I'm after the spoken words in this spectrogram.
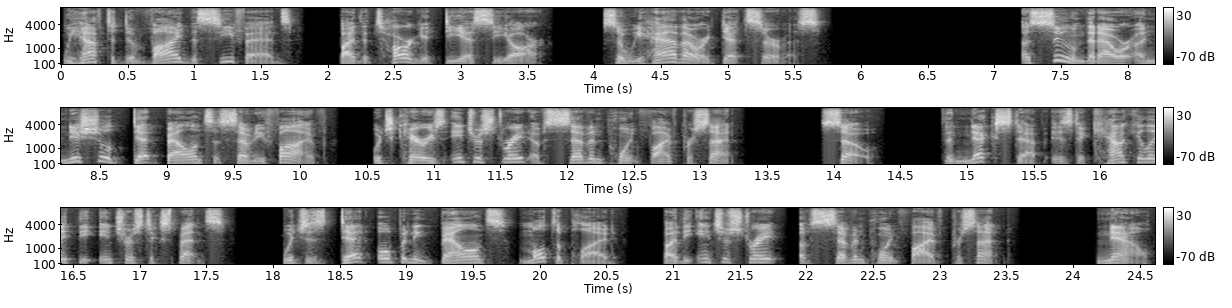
we have to divide the CFADs by the target DSCR, so we have our debt service. Assume that our initial debt balance is 75, which carries interest rate of 7.5%. So, the next step is to calculate the interest expense, which is debt opening balance multiplied by the interest rate of 7.5%. Now,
